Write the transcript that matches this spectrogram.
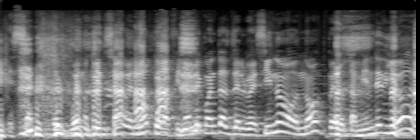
Exacto. Bueno, quién sabe, ¿no? Pero a final de cuentas del vecino, no, pero también de Dios.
